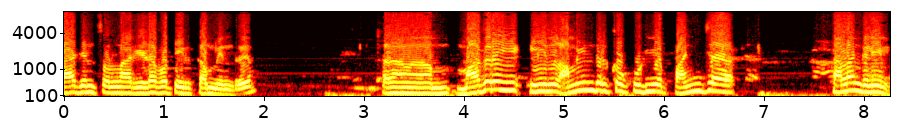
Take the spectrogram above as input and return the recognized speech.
ராஜன் சொன்னார் இடப்பட்டிருக்கம் என்று. மதுரையில் அமைந்திருக்கக்கூடிய பஞ்ச தலங்களில்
